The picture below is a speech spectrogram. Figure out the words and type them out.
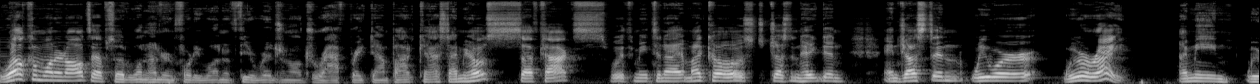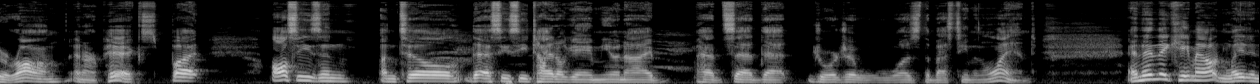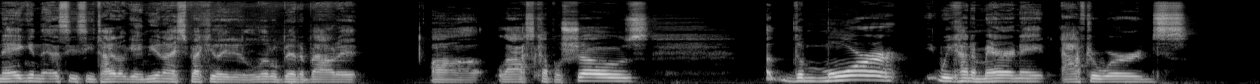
Welcome, one and all, to episode 141 of the original Draft Breakdown podcast. I'm your host, Seth Cox. With me tonight, my co-host Justin Higdon. And Justin, we were we were right. I mean, we were wrong in our picks, but all season until the SEC title game, you and I had said that Georgia was the best team in the land. And then they came out and laid an egg in the SEC title game. You and I speculated a little bit about it uh, last couple shows. The more we kind of marinate afterwards,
